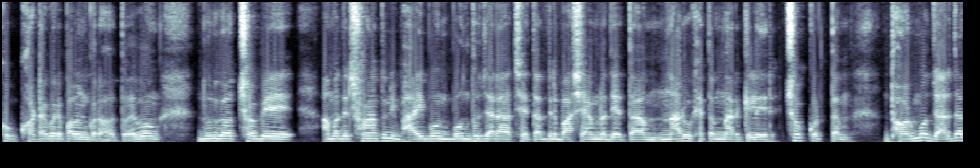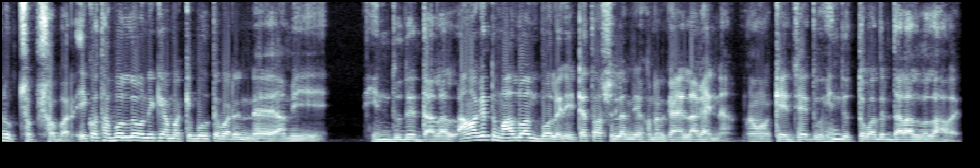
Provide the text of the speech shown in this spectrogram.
খুব ঘটা করে পালন করা হতো এবং দুর্গা উৎসবে আমাদের সনাতনী ভাই বোন বন্ধু যারা আছে তাদের বাসায় আমরা যেতাম নাড়ু খেতাম নারকেলের উৎসব করতাম ধর্ম যার যার উৎসব সবার। এই কথা বললে অনেকে আমাকে বলতে পারেন "আহ, আমি হিন্দুদের দালাল। আমাকে তো মালওয়ান বলেন, এটা তো আসলে আমি এখন আর গায়ে লাগাই না। আমাকে যেহেতু হিন্দুত্ববাদের দালাল বলা হয়,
